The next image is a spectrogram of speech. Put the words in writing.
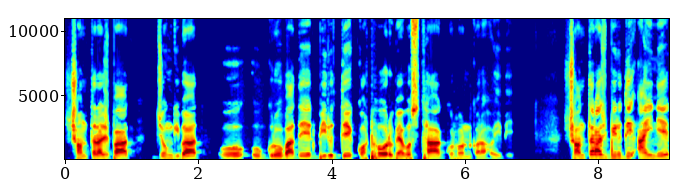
সন্ত্রাসবাদ, জঙ্গিবাদ ও উগ্রবাদের বিরুদ্ধে কঠোর ব্যবস্থা গ্রহণ করা হইবে। সন্ত্রাস বিরোধী আইনের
